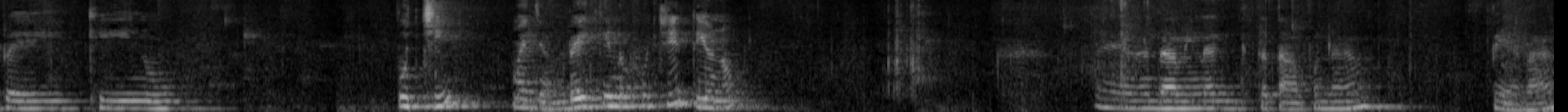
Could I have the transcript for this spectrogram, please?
Reiki no Puchi. Majang. Reiki no Puchi. Tiyo no? Ayan, ang daming nagtatapon ng pera.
